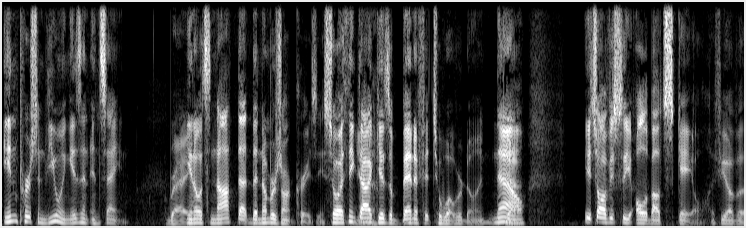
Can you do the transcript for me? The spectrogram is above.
in person viewing isn't insane. right. You know, it's not that the numbers aren't crazy. So I think Yeah. that gives a benefit to what we're doing. Now, it's obviously all about scale. If you have a,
